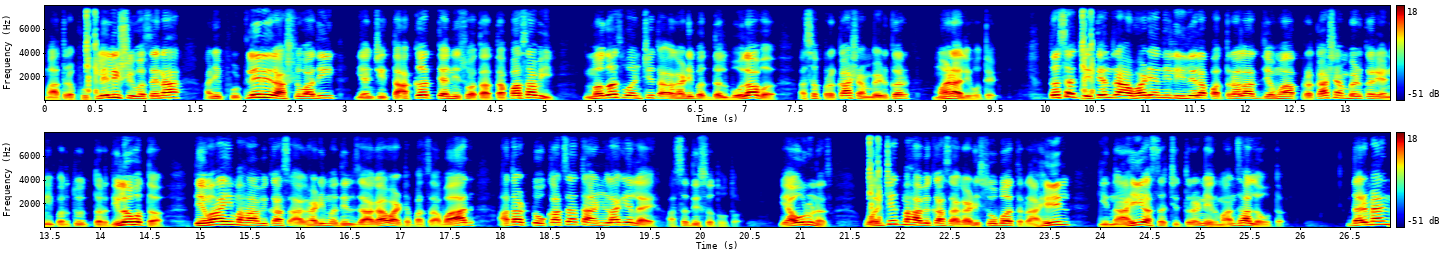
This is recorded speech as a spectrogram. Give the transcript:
मात्र फुटलेली शिवसेना आणि फुटलेली राष्ट्रवादी यांची ताकद त्यांनी स्वतः तपासावी मगच वंचित आघाडीबद्दल बोलावं असं प्रकाश आंबेडकर म्हणाले होते. तसंच जितेंद्र आव्हाड यांनी लिहिलेल्या पत्राला जेव्हा प्रकाश आंबेडकर यांनी प्रत्युत्तर दिलं होतं तेव्हाही महाविकास आघाडीमधील जागा वाटपाचा वाद आता टोकाचा ताणला गेलाय असं दिसत होतं. यावरूनच वंचित महाविकास आघाडीसोबत राहील की नाही असं चित्र निर्माण झालं होतं. दरम्यान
